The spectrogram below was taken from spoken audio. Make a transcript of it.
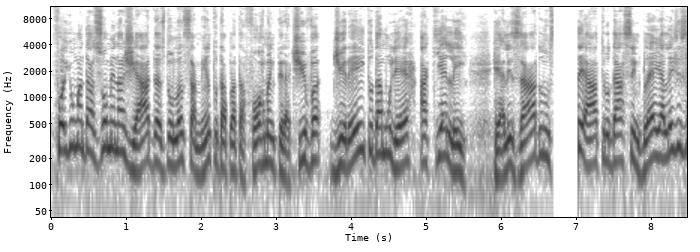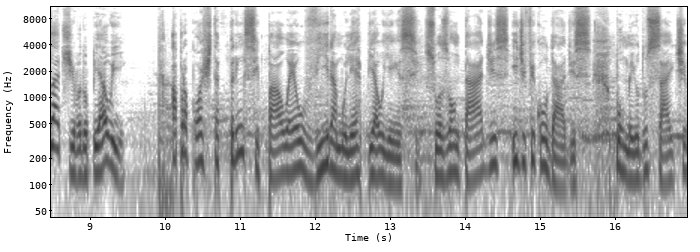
foi uma das homenageadas no lançamento da plataforma interativa Direito da Mulher Aqui é Lei, realizado no Teatro da Assembleia Legislativa do Piauí. A proposta principal é ouvir a mulher piauiense, suas vontades e dificuldades. Por meio do site,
